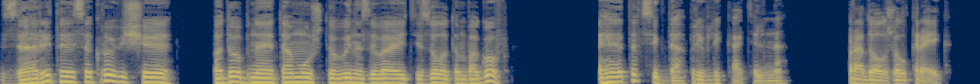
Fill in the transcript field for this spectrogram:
«Зарытое сокровище подобное тому, что вы называете золотом богов, это всегда привлекательно», — продолжил Крейг.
